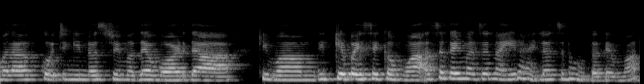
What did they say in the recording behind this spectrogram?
मला कोचिंग इंडस्ट्रीमध्ये अवॉर्ड द्या किंवा इतके पैसे कमवा, असं काही माझं नाही राहिलंच नव्हतं तेव्हा.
